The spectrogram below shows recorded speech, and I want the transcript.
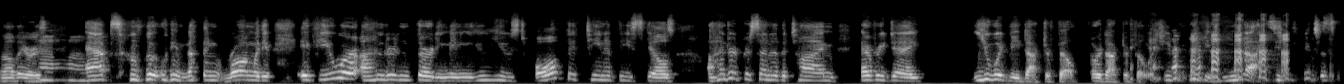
Well, there is uh-huh. absolutely nothing wrong with you. If you were 130, meaning you used all 15 of these skills 100% of the time every day, you would need Dr. Phil or Dr. Phyllis. You'd, you'd be nuts. You just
